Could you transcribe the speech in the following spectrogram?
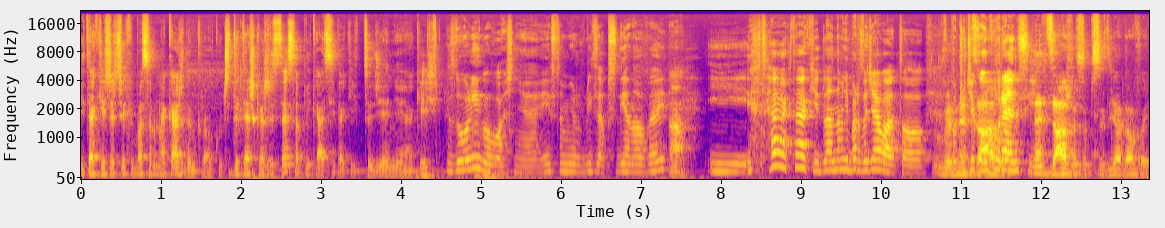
I takie rzeczy chyba są na każdym kroku. Czy ty też korzystasz z aplikacji takich codziennie jakieś? Z Duolingo właśnie. Jestem już w lidze obsydianowej A, i tak, tak. I dla na mnie bardzo działa to wy poczucie nędzarze- konkurencji. Nędzarze z obsydianowej.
